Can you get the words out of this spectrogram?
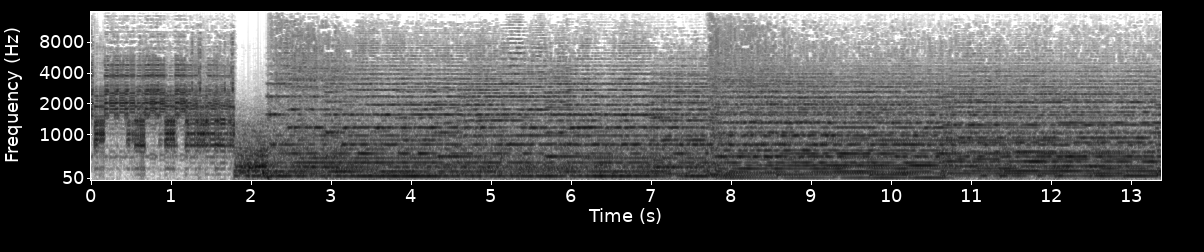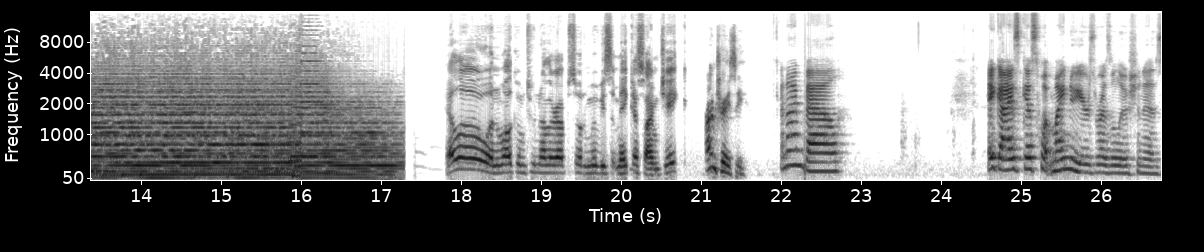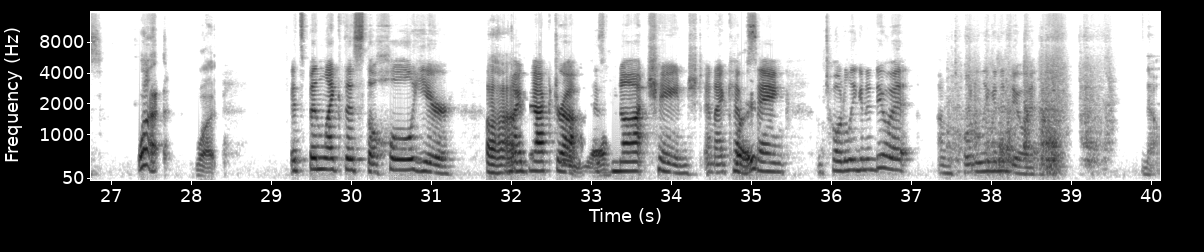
Hello, and welcome to another episode of Movies That Make Us. I'm Jake. I'm Tracy. And I'm Val. Hey guys, guess what my New Year's resolution is? What? What? It's been like this the whole year. Uh-huh. My backdrop Oh, yeah. has not changed. And I kept Right. saying, I'm totally going to do it. I'm totally going to do it. No,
